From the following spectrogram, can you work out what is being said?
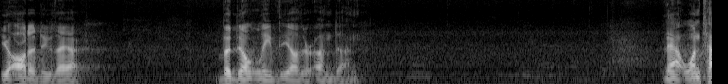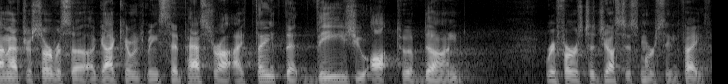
You ought to do that but don't leave the other undone. Now, one time after service, a, a guy came up to me and said, Pastor, I think that these you ought to have done refers to justice, mercy, and faith.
